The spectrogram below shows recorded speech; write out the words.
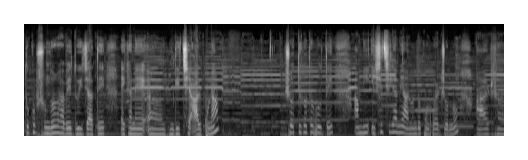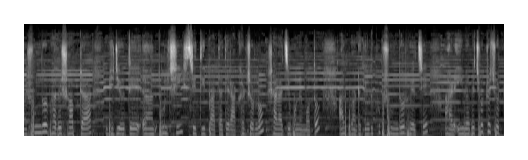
তো খুব সুন্দরভাবে দুই জাতে এখানে দিচ্ছে আলপনা। সত্যি কথা বলতে, আমি এসেছিলাম আমি আনন্দ করবার জন্য। আর সুন্দরভাবে সবটা ভিডিওতে তুলছি স্মৃতির পাতাতে রাখার জন্য সারা জীবনের মতো। আলপনাটা কিন্তু খুব সুন্দর হয়েছে। আর এইভাবে ছোট্ট ছোট্ট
